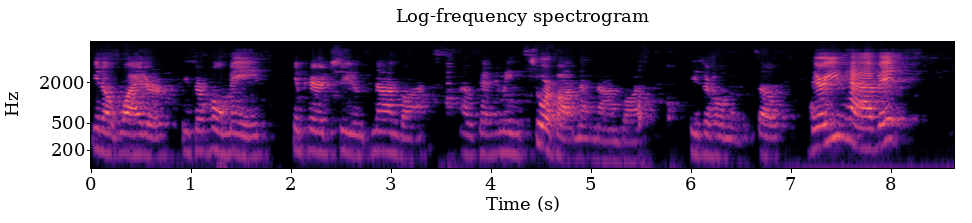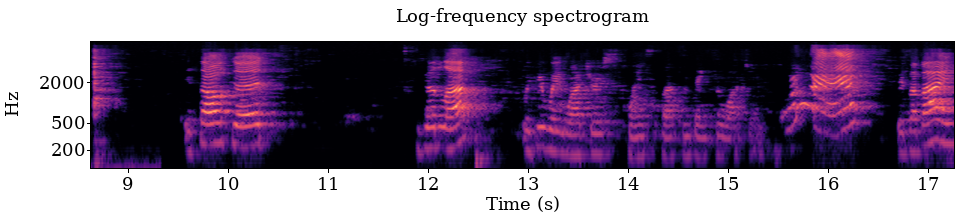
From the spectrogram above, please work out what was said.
you know, wider. These are homemade compared to non-bought. Okay, I mean store-bought, not non-bought. These are homemade. So there you have it. It's all good. Good luck with your Weight Watchers Points Plus, and thanks for watching. Say bye-bye.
